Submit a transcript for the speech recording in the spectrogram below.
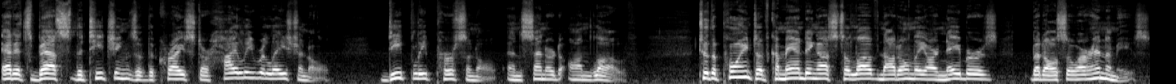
At its best, the teachings of the Christ are highly relational, deeply personal, and centered on love to the point of commanding us to love not only our neighbors, but also our enemies,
